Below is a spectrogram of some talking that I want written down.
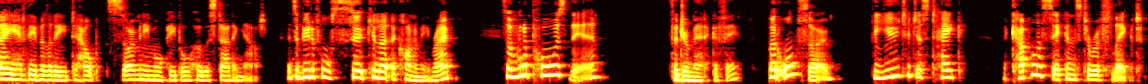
they have the ability to help so many more people who are starting out. It's a beautiful circular economy, right? So I'm going to pause there for dramatic effect, but also for you to just take a couple of seconds to reflect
